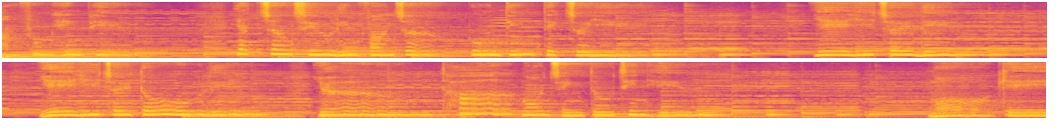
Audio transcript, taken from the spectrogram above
晚风轻飘，一张俏脸泛着半点的醉意。夜已醉了，夜已醉倒了，让它安静到天晓。我记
